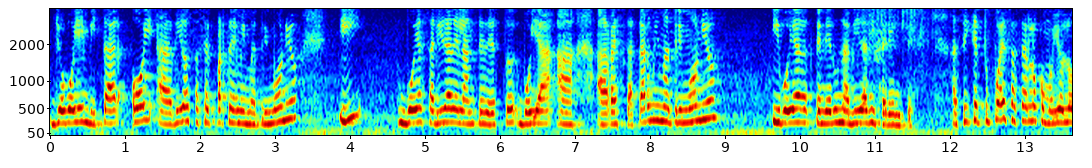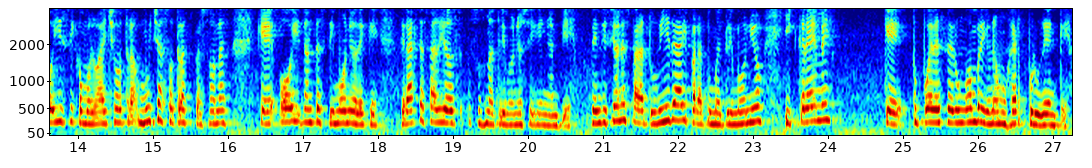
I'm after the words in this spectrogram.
yo voy a invitar hoy a Dios a ser parte de mi matrimonio y voy a salir adelante de esto, voy a, rescatar mi matrimonio y voy a tener una vida diferente. Así que tú puedes hacerlo como yo lo hice y como lo ha hecho otra, muchas otras personas que hoy dan testimonio de que gracias a Dios sus matrimonios siguen en pie. Bendiciones para tu vida y para tu matrimonio y créeme que tú puedes ser un hombre y una mujer prudente.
